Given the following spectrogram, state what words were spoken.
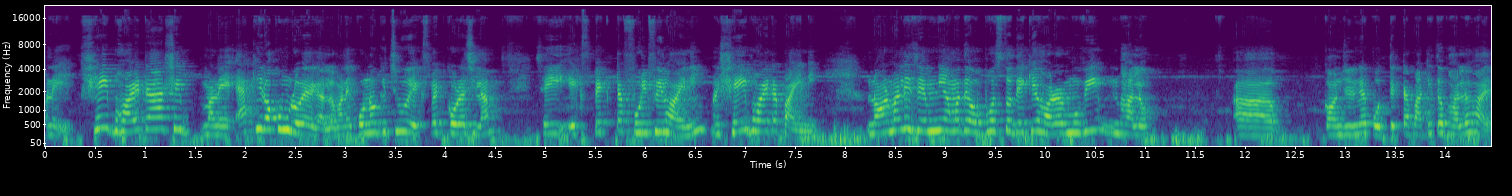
মানে সেই ভয়টা সেই মানে একই রকম রয়ে গেল। মানে কোনো কিছু এক্সপেক্ট করেছিলাম, সেই এক্সপেক্টটা ফুলফিল হয়নি মানে সেই ভয়টা পাইনি। নর্মালি যেমনি আমাদের অভ্যস্ত দেখে হরর মুভি ভালো। কনজুরিংয়ের প্রত্যেকটা পার্টি তো ভালো হয়,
